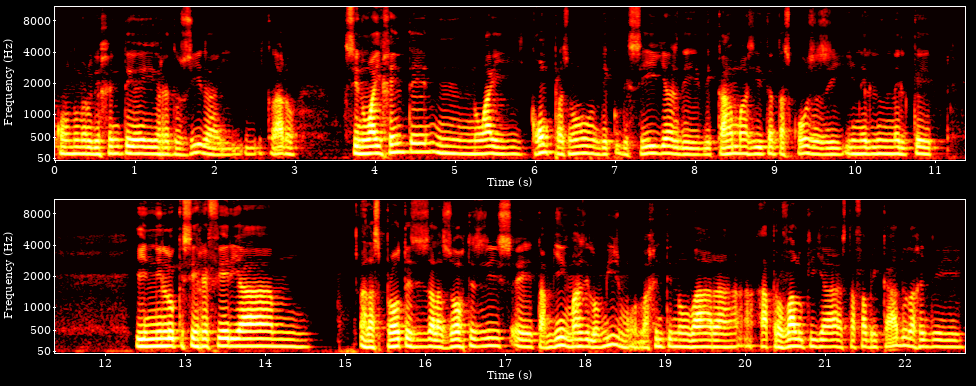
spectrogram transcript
con un número de gente reducida y, claro, si no hay gente, no hay compras ¿no? De, de sillas, de, de, camas y tantas cosas. Y, en, el, que, en lo que se refiere a a las prótesis, a las órtesis, eh, también más de lo mismo. La gente no va a, a, probar lo que ya está fabricado, la gente,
